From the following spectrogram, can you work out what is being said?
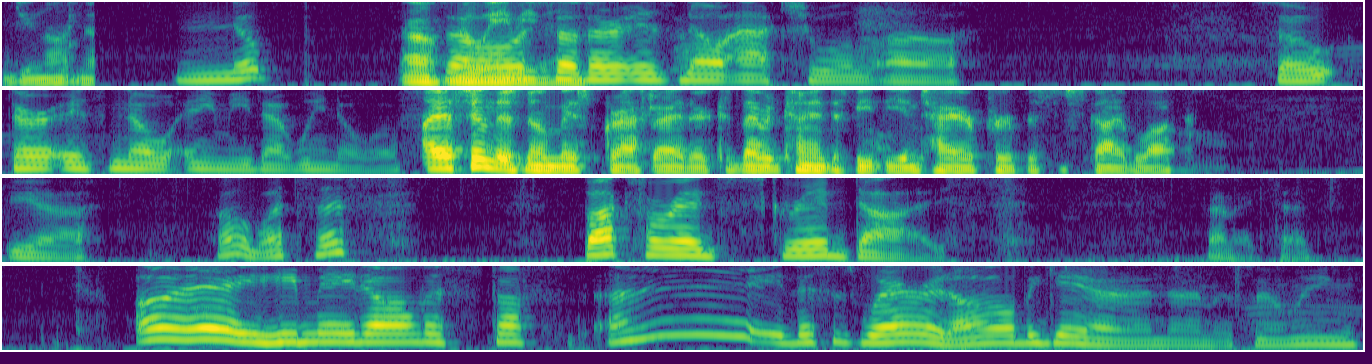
I do not know. Nope. Oh, so no Amy. so there is no actual uh. So there is no Amy that we know of. I assume there's no Mystcraft either, because that would kind of defeat the entire purpose of Skyblock. Yeah. Oh, what's this? Box for red scrib dies. That makes sense. Oh, hey, he made all this stuff. Hey, this is where it all began, I'm assuming.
